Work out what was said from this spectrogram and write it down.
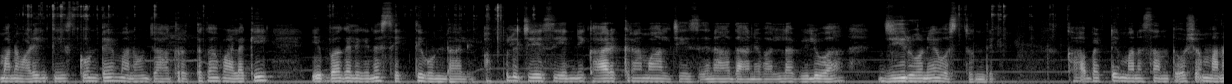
మనం అడిగి తీసుకుంటే మనం జాగ్రత్తగా వాళ్ళకి ఇవ్వగలిగిన శక్తి ఉండాలి. అప్పులు చేసి ఎన్ని కార్యక్రమాలు చేసినా దానివల్ల విలువ జీరోనే వస్తుంది. కాబట్టి మన సంతోషం మన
